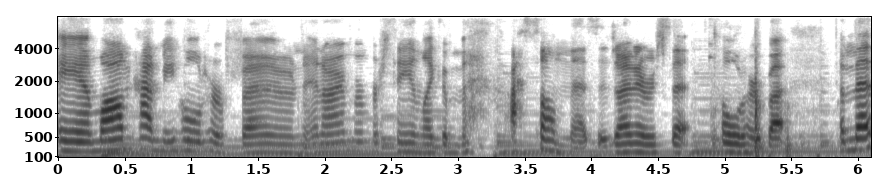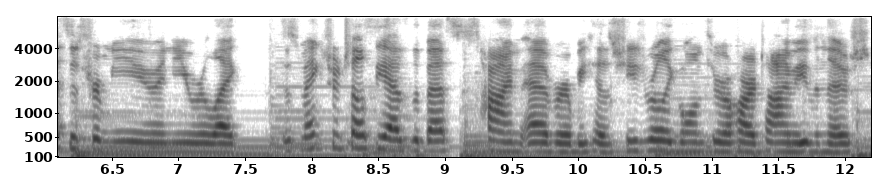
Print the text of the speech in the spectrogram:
And mom had me hold her phone and i remember seeing like a, I saw a message. I never said told her but a message from you and you were like just make sure chelsea has the best time ever because she's really going through a hard time even though she,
